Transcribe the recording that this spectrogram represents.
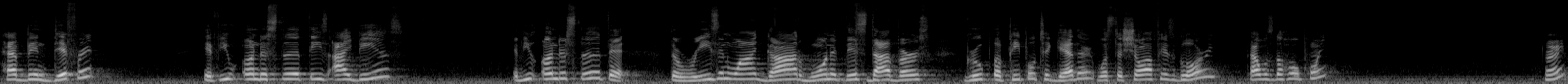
have been different if you understood these ideas? If you understood that the reason why God wanted this diverse group of people together was to show off his glory, that was the whole point. Right?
